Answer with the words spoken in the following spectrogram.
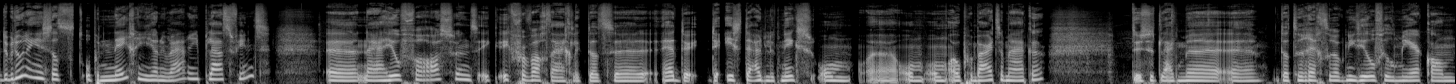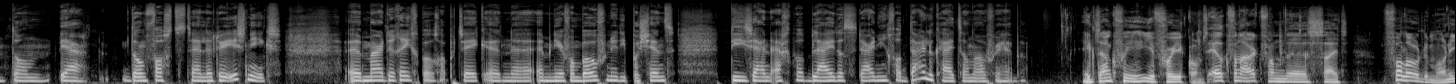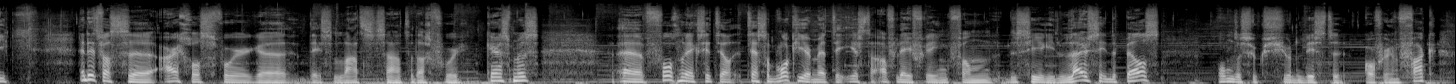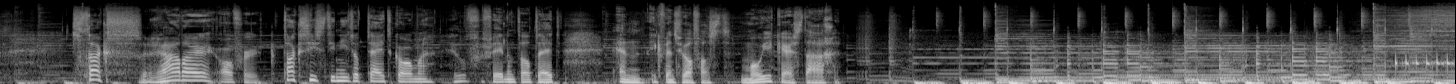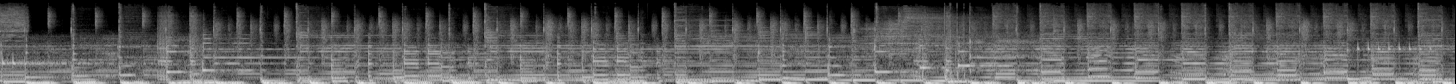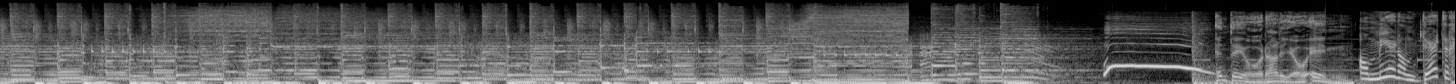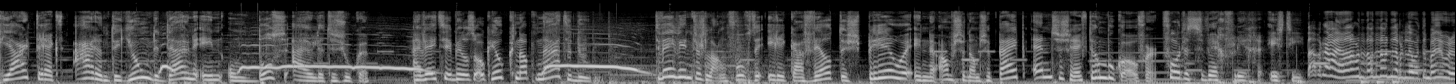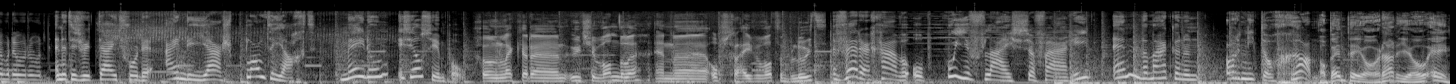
de bedoeling is dat het op 9 januari plaatsvindt. Uh, nou ja, heel verrassend. Ik, ik verwacht eigenlijk dat er, er is duidelijk niks om, om, om openbaar te maken. Dus het lijkt me dat de rechter ook niet heel veel meer kan dan, ja, dan vaststellen er is niks. maar de regenboogapotheek en, en meneer Van Bovenen, die patiënt, die zijn eigenlijk wel blij dat ze daar in ieder geval duidelijkheid dan over hebben. Ik dank voor je, hier voor je komst. Elk van Ark van de site Follow the Money. En dit was Argos voor deze laatste zaterdag voor kerstmis. Volgende week zit Tessa Blok hier met de eerste aflevering van de serie Luister in de Pels. Onderzoeksjournalisten over hun vak. Straks radar over taxis die niet op tijd komen. Heel vervelend altijd. En ik wens u alvast mooie kerstdagen. Radio 1. Al meer dan 30 jaar trekt Arend de Jong de duinen in om bosuilen te zoeken. Hij weet ze inmiddels ook heel knap na te doen. Twee winters lang volgde Erika Veld de spreeuwen in de Amsterdamse pijp... en ze schreef er een boek over. Voordat ze wegvliegen is die... En het is weer tijd voor de eindejaars plantenjacht. Meedoen is heel simpel. Gewoon lekker eh, een uurtje wandelen en uh, opschrijven wat er bloeit. Verder gaan we op koeienfly safari en we maken een ornitogram. Op NPO Radio 1.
